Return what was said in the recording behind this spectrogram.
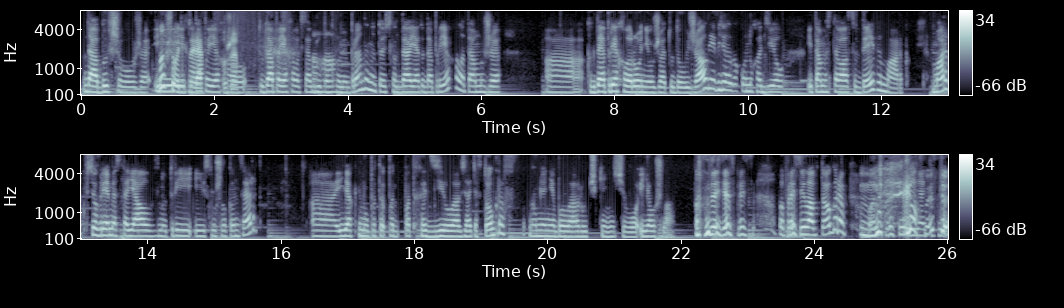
Да, бывшего уже. Бывшего и технаря туда, поехал, уже. туда поехала вся группа, Ага. кроме Брэндона. То есть, когда я туда приехала, там уже а, когда я приехала, Рони уже оттуда уезжал, я видела, как он уходил, и там оставался Дэйв и Марк. Марк все время стоял внутри и слушал концерт, а, и я к нему под- под- подходила взять автограф, но у меня не было ручки, ничего, и я ушла. То есть я спроси- попросила автограф, он спросил меня, типа,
